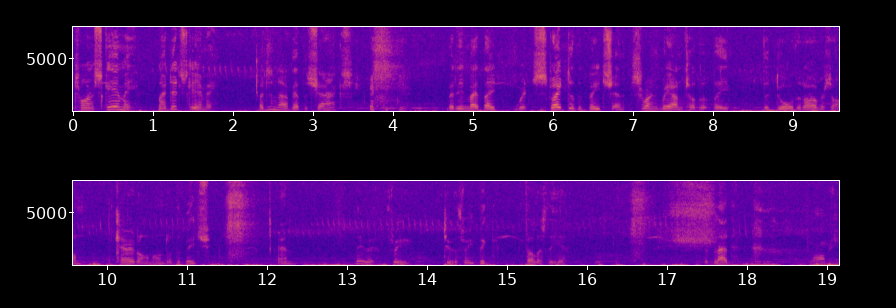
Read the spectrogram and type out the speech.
trying to scare me. They did scare me. I didn't know about the sharks. but then mate, they went straight to the beach and swung round so that the, the door that I was on carried on onto the beach. And there were three, two or three big fellas there. The blood. Blimey.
